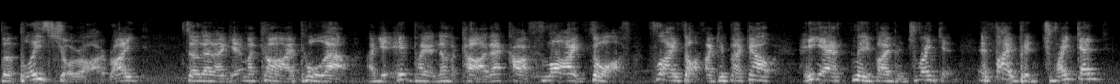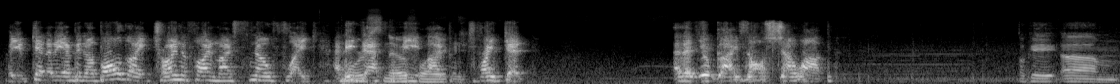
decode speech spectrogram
the police sure are, right? So then I get in my car, I pull out, I get hit by another car, that car flies off, flies off. I get back out, he asked me if I've been drinking. If I've been drinking? Are you kidding me? I've been up all night trying to find my snowflake, and he's Poor asking me if I've been drinking. And then you guys all show up. Okay, um,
